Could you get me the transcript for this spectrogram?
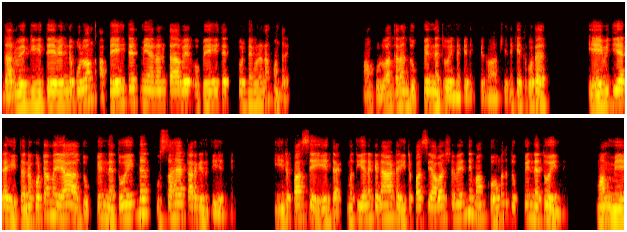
දරුවෙක්ගේ හිතේ වෙන්න පුළුවන් අපේ හිතෙත් මේ අනන්තතාවය ඔබේ හිතෙත් කොට නැගුණා නම් හොඳයි. මම පුළුවන් තරම් දුක් වෙන්නේ නැතුව ඉන්න කෙනෙක් වෙනවා කියන එක. එතකොට ඒ විදියට හිතනකොටම එයා දුක් වෙන්නේ නැතුව ඉන්න උත්සාහයක් අරගෙන තියෙන්නේ. ඊට පස්සේ ඒ දැක්ම තියෙන කෙනාට ඊට පස්සේ අවශ්‍ය වෙන්නේ මම කොහොමද දුක් වෙන්නේ නැතුව ඉන්නේ? මම මේ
